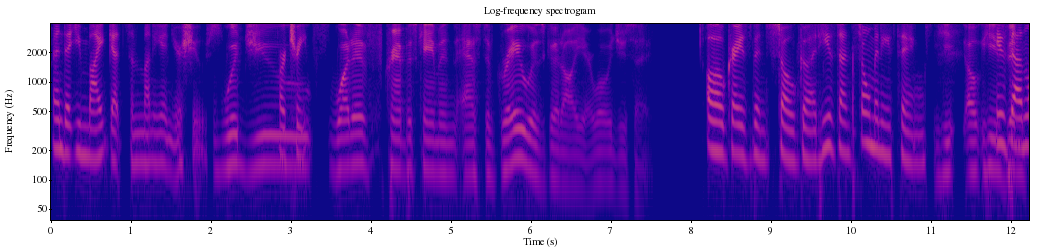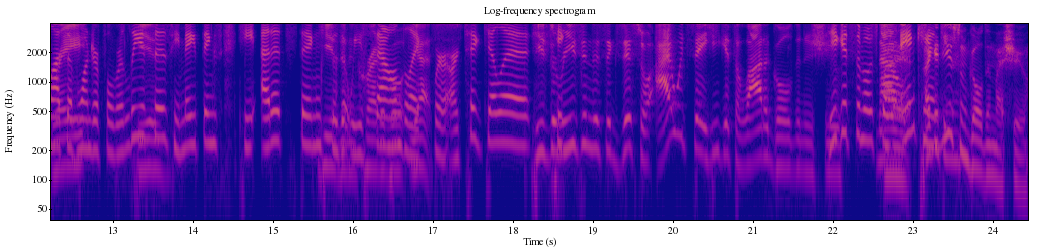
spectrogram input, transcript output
and that you might get some money in your shoes. Would you or treats. What if Krampus came and asked if Gray was good all year? What would you say? Oh, Gray's been so good. He's done so many things. He oh, he's, He's, been done lots of wonderful releases. is- He made things. He edits things He so that we sound incredible- like we're articulate. He's the he- reason this exists. So I would say he gets a lot of gold in his shoe. He gets the most Now- gold Yeah, and candy. I could use some gold in my shoe.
